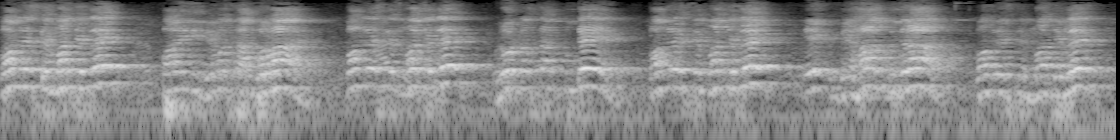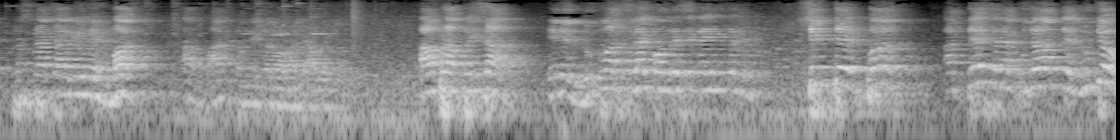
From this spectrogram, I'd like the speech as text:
કોંગ્રેસને મત એટલે પાણીની વ્યવસ્થા ખોરવાય કોંગ્રેસને મત એટલે રોડ રસ્તા તૂટે. કોંગ્રેસને મત એટલે એક બેહાલ ગુજરાત. કોંગ્રેસને મત એટલે ભ્રષ્ટાચારીઓને મત. આ વાત તમને કરવા માટે આવે છે. આપણા પૈસા એને લૂંટવા સિવાય કોંગ્રેસે કઈ નહીં કર્યું. સિત્તેર વર્ષ આ દેશ ગુજરાતને લૂંટ્યો.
